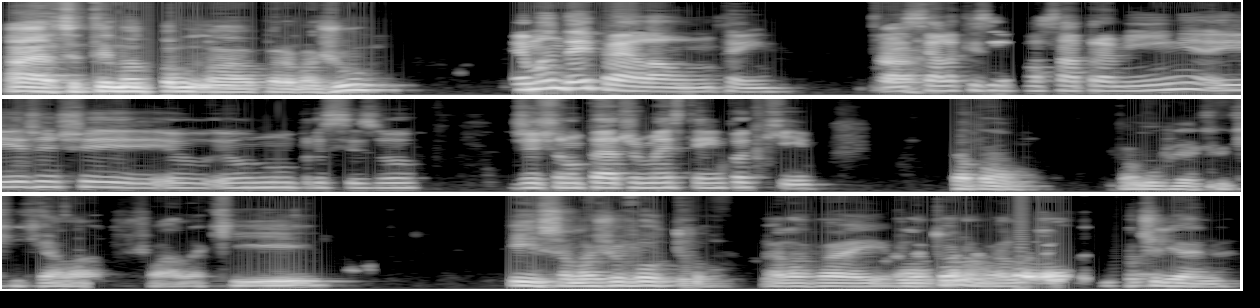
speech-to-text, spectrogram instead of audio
Ah, você tem mandado para a Maju? Eu mandei para ela ontem. Ah. Aí, se ela quiser passar para mim, aí a gente, eu, eu não preciso, a gente não perde mais tempo aqui. Tá bom. Vamos ver aqui o que, que ela fala aqui. Isso, a Maju voltou. Ela vai. Voltou, não, ela é cotidiana.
